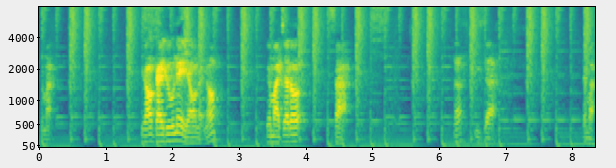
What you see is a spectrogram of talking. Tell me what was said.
ဒီမှာဒီကောင်ဂိုက်ဒိုးနဲ့ရောင်းတယ်နော်ဒီမှာကျတော့စာနော်ဒီစာဒီမှာ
